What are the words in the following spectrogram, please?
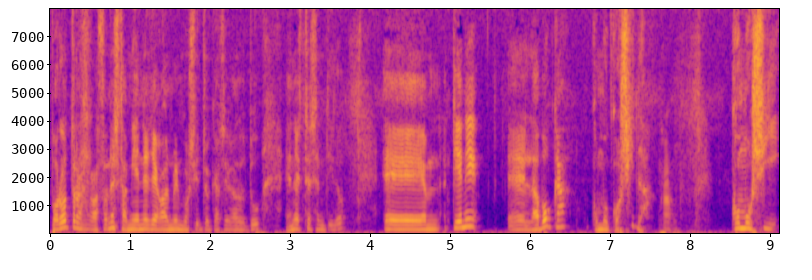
por otras razones, también he llegado al mismo sitio que has llegado tú, en este sentido, eh, tiene la boca como cosida. Como si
